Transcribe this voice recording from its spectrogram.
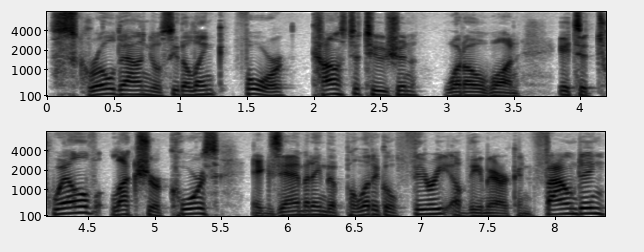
Scroll down, you'll see the link for Constitution 101. It's a 12 lecture course examining the political theory of the American founding,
